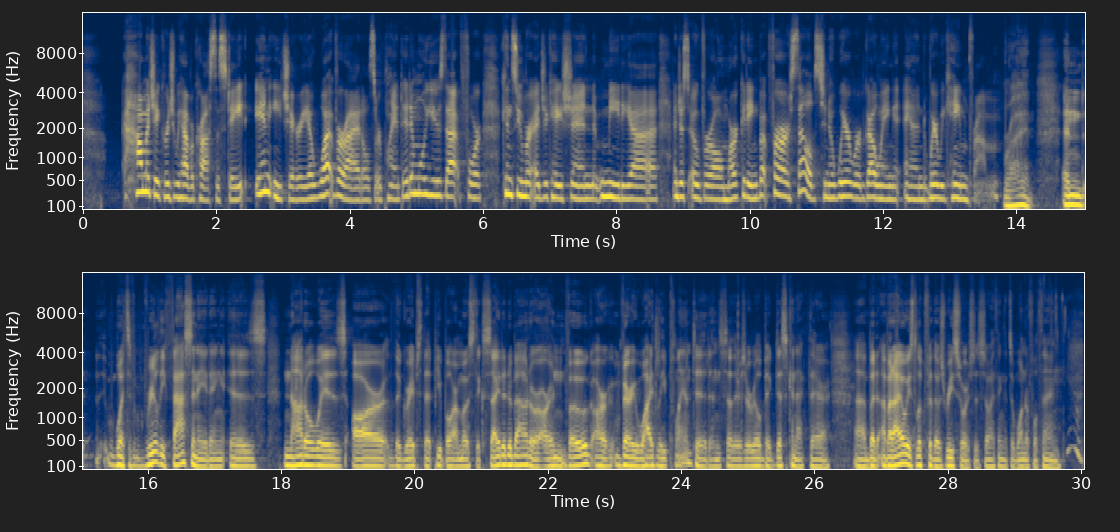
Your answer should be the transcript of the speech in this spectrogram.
how much acreage we have across the state in each area, what varietals are planted, and we'll use that for consumer education, media, and just overall marketing, but for ourselves to know where we're going and where we came from. Right. And what's really fascinating is not always are the grapes that people are most excited about or are in vogue are very widely planted. And so there's a real big disconnect there. Uh, but, but I always look for those resources. So I think it's a wonderful thing. Yeah.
